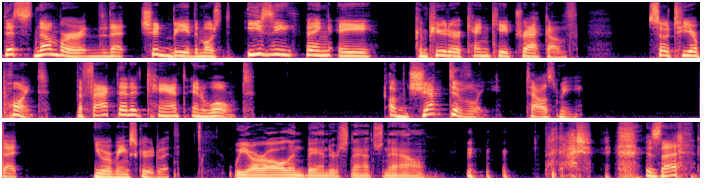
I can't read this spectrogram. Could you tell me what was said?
this number that should be the most easy thing a computer can keep track of. So to your point, the fact that it can't and won't objectively tells me that you are being screwed with. We are all in Bandersnatch now. Gosh, is that?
